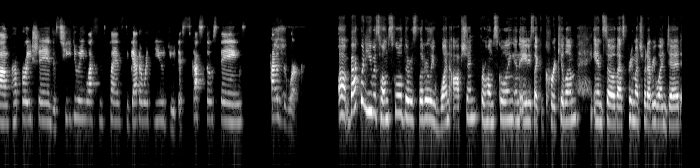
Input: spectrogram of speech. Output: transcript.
um, preparations? Is he doing lessons plans together with you? Do you discuss those things? How does it work? Um, back when he was homeschooled, there was literally one option for homeschooling in the 80s, like a curriculum. And so that's pretty much what everyone did.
